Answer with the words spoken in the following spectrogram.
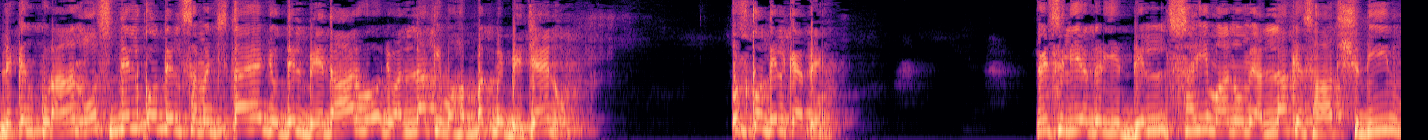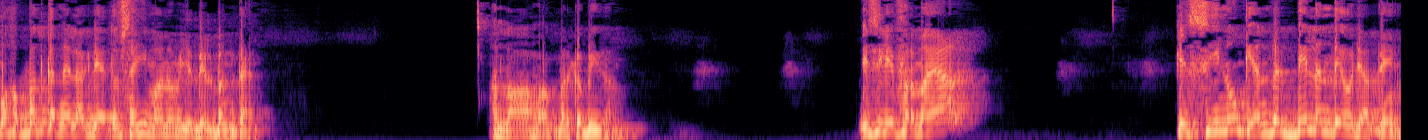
لیکن قرآن اس دل کو دل سمجھتا ہے جو دل بیدار ہو، جو اللہ کی محبت میں بے چین ہو۔ اس کو دل کہتے ہیں۔ تو اس لیے اگر یہ دل صحیح معنوں میں اللہ کے ساتھ شدید محبت کرنے لگ جائے تو صحیح معنوں میں یہ دل بنتا ہے۔ اللہ اکبر کبیرہ۔ اسی لیے فرمایا کہ سینوں کے اندر دل اندھے ہو جاتے ہیں۔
